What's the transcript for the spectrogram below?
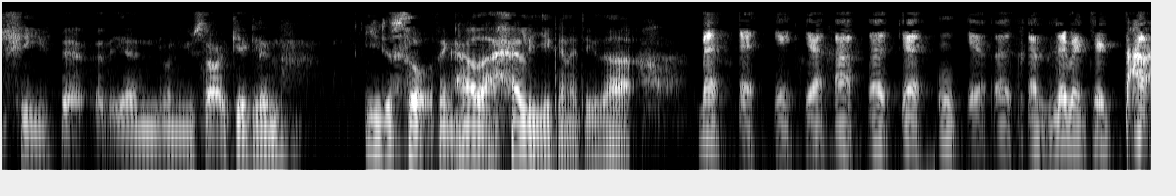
Sheev bit at the end when you started giggling, you just sort of think, how the hell are you going to do that? Unlimited power.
